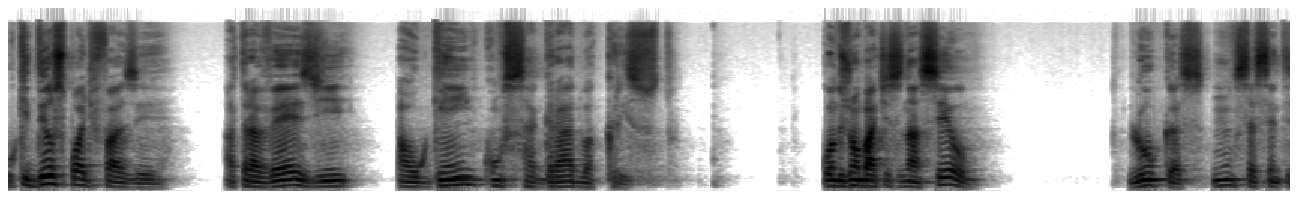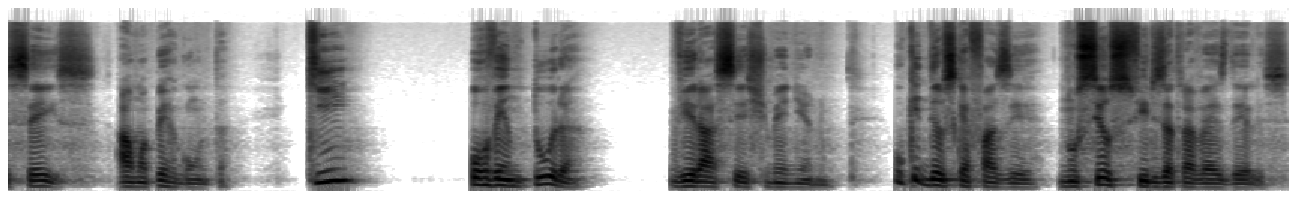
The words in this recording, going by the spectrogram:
o que Deus pode fazer através de alguém consagrado a Cristo. Quando João Batista nasceu, Lucas 1,66, há uma pergunta: Que porventura virá a ser este menino? O que Deus quer fazer nos seus filhos através deles?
